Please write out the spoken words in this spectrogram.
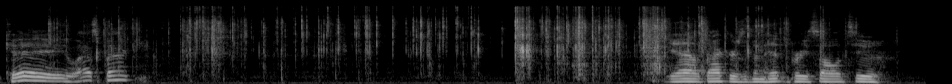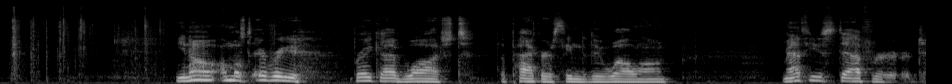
Okay, last pack. Yeah, the Packers have been hitting pretty solid too. You know, almost every break I've watched, the Packers seem to do well on. Matthew Stafford.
